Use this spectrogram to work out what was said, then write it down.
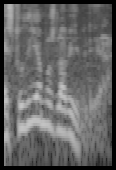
Estudiamos la Biblia.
